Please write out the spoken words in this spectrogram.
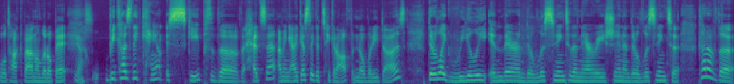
we'll talk about in a little bit, Yes. because they can't escape the the headset. I mean, I guess they could take it off, but nobody does. They're like really in there, and they're listening to the narration, and they're listening to kind of the.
